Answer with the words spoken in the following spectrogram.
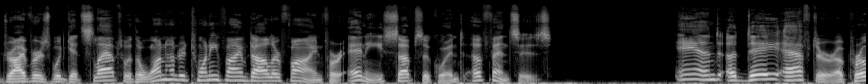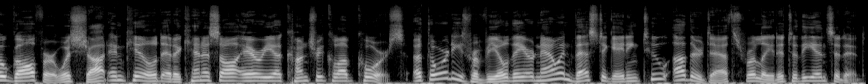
Drivers would get slapped with a $125 fine for any subsequent offenses. And a day after a pro golfer was shot and killed at a Kennesaw area country club course, authorities reveal they are now investigating two other deaths related to the incident.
